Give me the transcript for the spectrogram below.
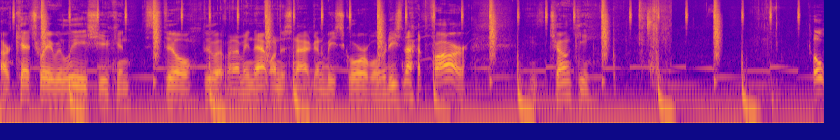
our catchway release you can still do it. But I mean, that one is not gonna be scoreable, but he's not far. He's chunky. Oh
